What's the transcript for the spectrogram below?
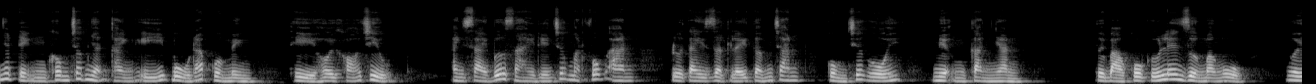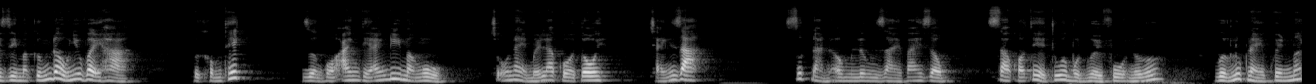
nhất định không chấp nhận thành ý bù đắp của mình, thì hơi khó chịu. Anh xài bước dài đến trước mặt Phúc An, đưa tay giật lấy tấm chăn cùng chiếc gối, miệng cằn nhằn. Tôi bảo cô cứ lên giường mà ngủ, người gì mà cứng đầu như vậy hả? Tôi không thích, giường của anh thì anh đi mà ngủ, chỗ này mới là của tôi, tránh ra. Sức đàn ông lưng dài vai rộng, sao có thể thua một người phụ nữ? Vương lúc này quên mất,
